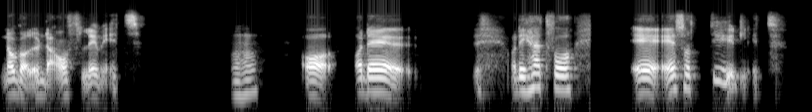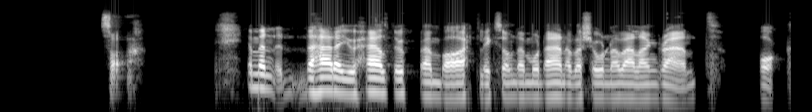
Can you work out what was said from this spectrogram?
någorlunda off limits. Mm -hmm. och, och, det, och de här två är, är så tydligt sådana. Ja men det här är ju helt uppenbart liksom den moderna versionen av Alan Grant och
